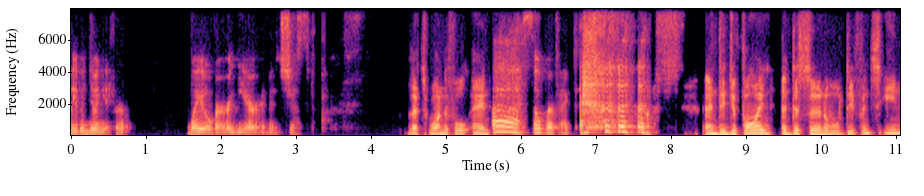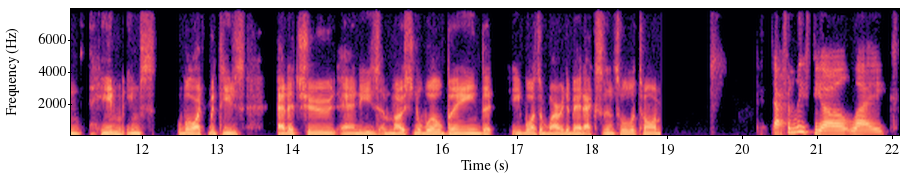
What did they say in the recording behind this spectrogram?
we've been doing it for way over a year and it's just that's wonderful and ah so perfect and did you find a discernible difference in him him well like with his attitude and his emotional well-being that he wasn't worried about accidents all the time definitely feel like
